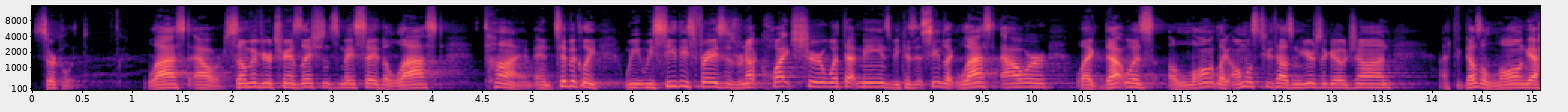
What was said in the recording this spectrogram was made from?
circle it. Last hour. Some of your translations may say the last time. And typically, we, we see these phrases, we're not quite sure what that means because it seems like last hour, like that was a long, like almost 2,000 years ago, John. I think that was a long hour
